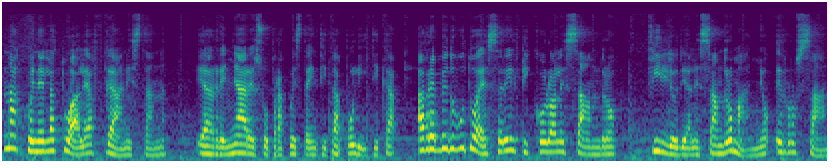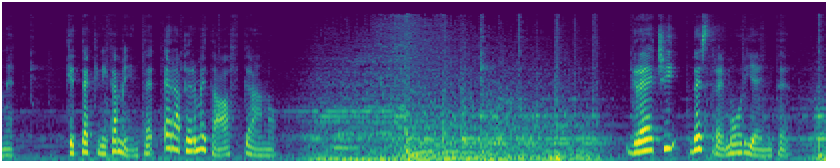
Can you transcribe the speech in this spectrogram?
nacque nell'attuale Afghanistan e a regnare sopra questa entità politica avrebbe dovuto essere il piccolo Alessandro, figlio di Alessandro Magno e Rossane, che tecnicamente era per metà afgano. Greci d'estremo oriente.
